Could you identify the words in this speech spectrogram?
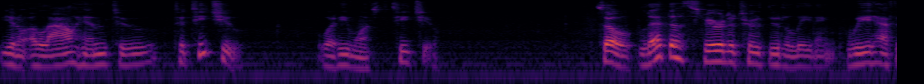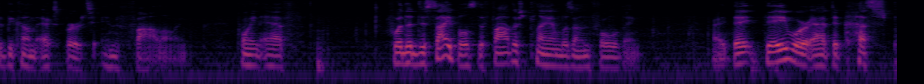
you know, allow him to to teach you what he wants to teach you. So let the Spirit of Truth do the leading. We have to become experts in following. Point F. For the disciples, the Father's plan was unfolding. Right? They they were at the cusp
